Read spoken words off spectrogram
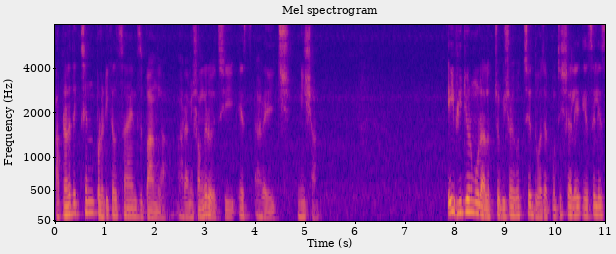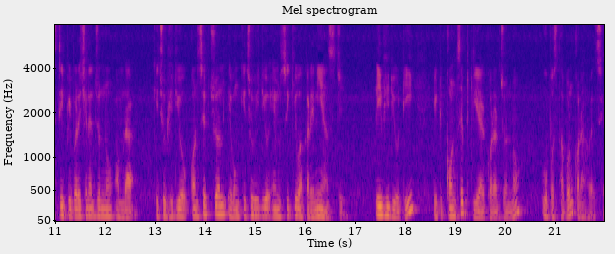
আপনারা দেখছেন পলিটিক্যাল সায়েন্স বাংলা আর আমি সঙ্গে রয়েছি এস আর এইচ নিশান এই ভিডিওর মূল আলোচ্য বিষয় হচ্ছে দু হাজার পঁচিশ সালে এসএলএসটি প্রিপারেশনের জন্য আমরা কিছু ভিডিও কনসেপচুয়াল এবং কিছু ভিডিও এমসিকিউ আকারে নিয়ে আসছি। এই ভিডিওটি একটি কনসেপ্ট ক্লিয়ার করার জন্য উপস্থাপন করা হয়েছে।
